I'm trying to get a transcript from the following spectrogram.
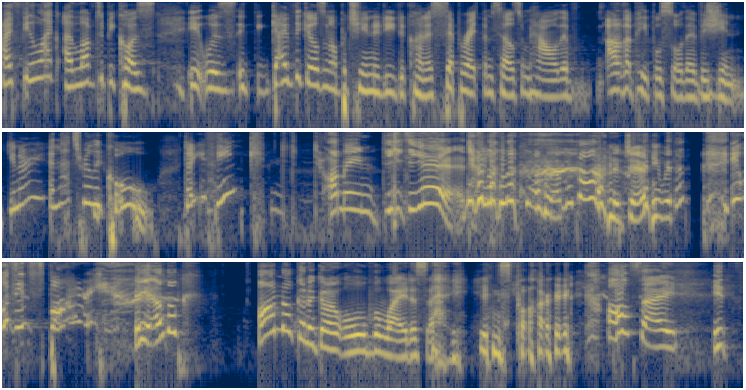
I feel like I loved it because it was it gave the girls an opportunity to kind of separate themselves from how other people saw their vision, you know, and that's really cool, don't you think? I mean, yeah. I'm going on a journey with it. It was inspiring. Yeah, look, I'm not going to go all the way to say inspiring. I'll say it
